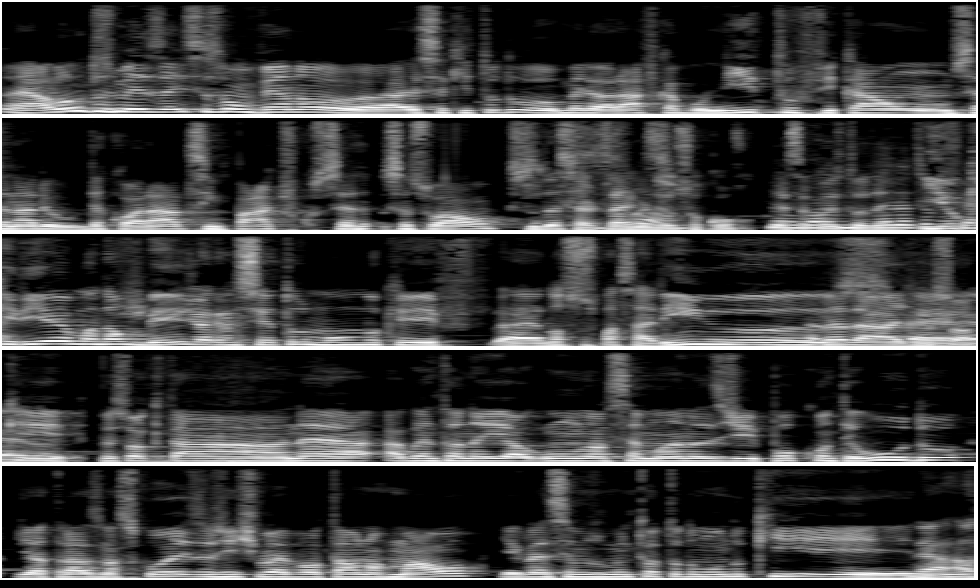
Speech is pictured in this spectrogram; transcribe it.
É, ao longo dos meses aí vocês vão vendo ah, isso aqui tudo melhorar, ficar bonito, ficar um cenário decorado, simpático, sen- sensual. Se tudo der certo, pelo amor de Deus, socorro. E essa coisa toda aí. E eu certo. queria mandar um beijo e agradecer a todo mundo que. é, nossos passarinhos. É verdade, pessoal, é, que, pessoal que tá, né, aguentando aí algumas semanas de pouco conteúdo, de atraso nas coisas, a gente vai voltar ao normal. E agradecemos muito a todo mundo que. Né, a-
